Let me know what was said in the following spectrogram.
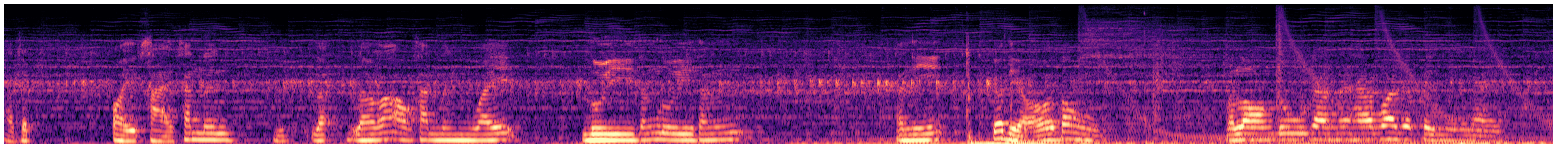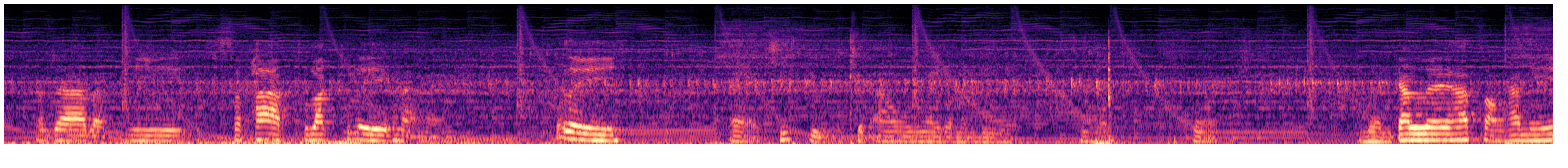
อาจจะปล่อยขายคันหนึงแล้วก็เอาคันหนึงไว้ลุยทั้งลุยทั้ง อันนี้ก็เดี๋ยวต้องมาลองดูกันนะครับว่าจะเป็นยังไงมันจะแบบมี สภาพทุลักทุเลขนาดไหน ก็เลยเอ่อคิดอยู่จะเอาไงกับมันดีนะครับเหมือนกันเลยครับสองคันนี้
